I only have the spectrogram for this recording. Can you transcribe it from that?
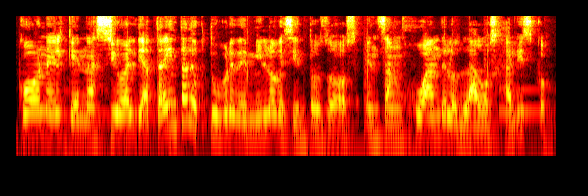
con el que nació el día 30 de octubre de 1902 en San Juan de los Lagos, Jalisco.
